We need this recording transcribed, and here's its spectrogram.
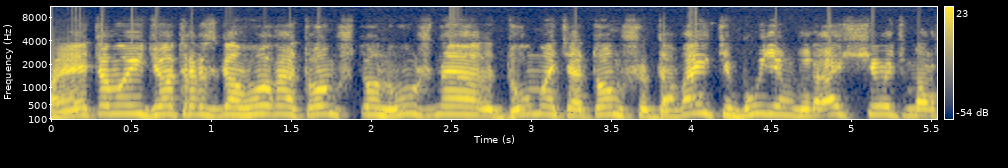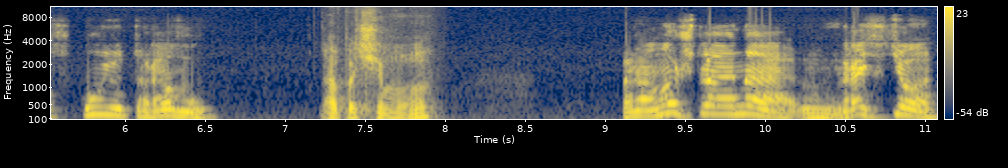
Поэтому идет разговор о том, что нужно думать о том, что давайте будем выращивать морскую траву. А почему? Потому что она растет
